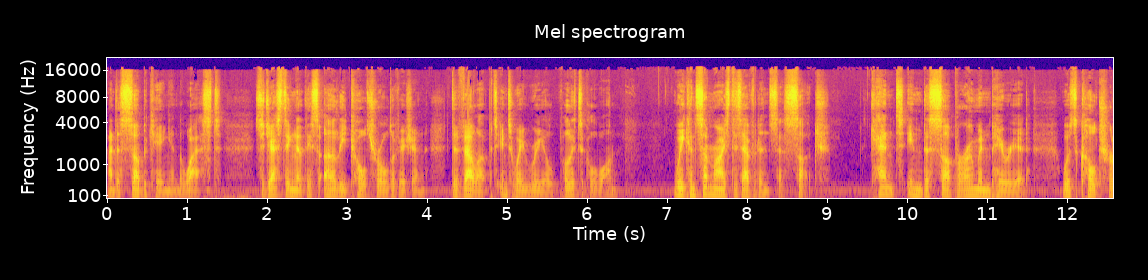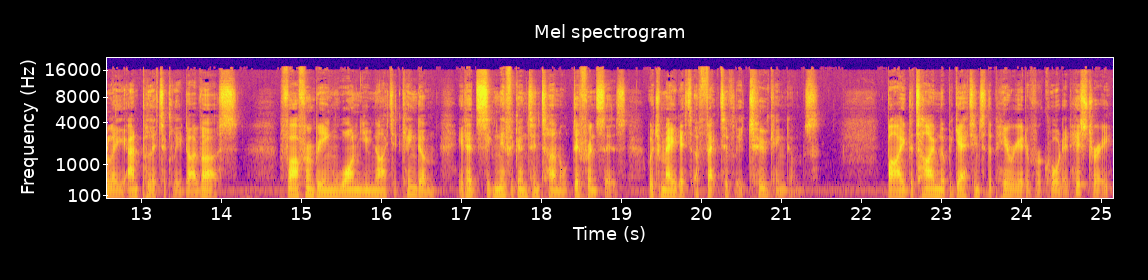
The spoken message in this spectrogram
and a sub-king in the west, suggesting that this early cultural division developed into a real political one. We can summarize this evidence as such. Kent in the sub Roman period was culturally and politically diverse. Far from being one united kingdom, it had significant internal differences, which made it effectively two kingdoms. By the time that we get into the period of recorded history,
